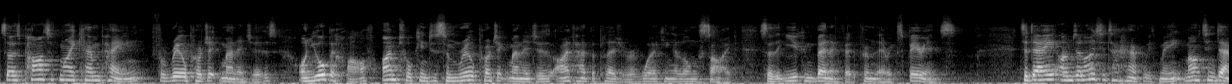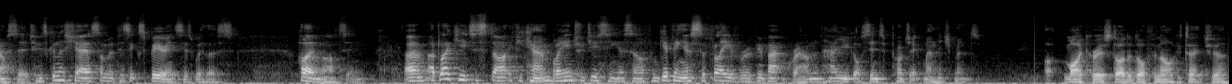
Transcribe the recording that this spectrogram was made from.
So as part of my campaign for real project managers, on your behalf, I'm talking to some real project managers I've had the pleasure of working alongside so that you can benefit from their experience. Today, I'm delighted to have with me Martin Dowsett, who's going to share some of his experiences with us. Hello, Martin. Um, I'd like you to start, if you can, by introducing yourself and giving us a flavour of your background and how you got into project management. Uh, my career started off in architecture,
